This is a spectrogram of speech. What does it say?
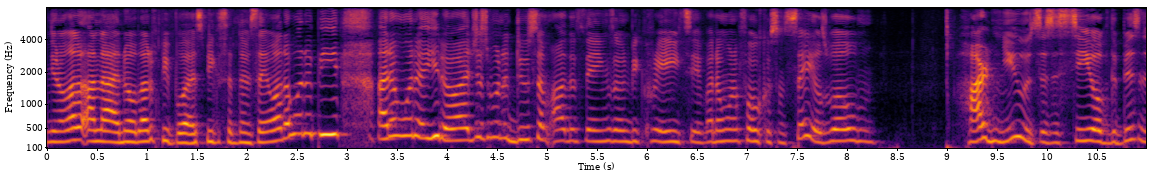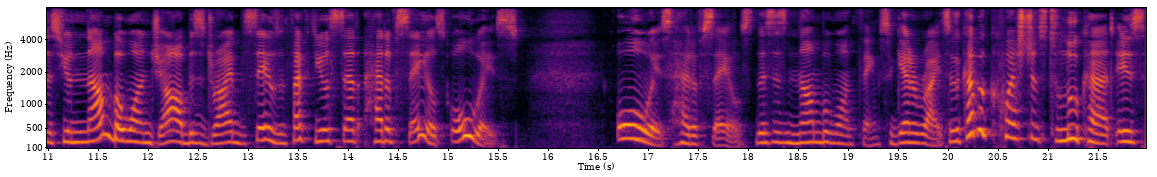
You know, of, I know a lot of people I speak sometimes say, "Oh, I don't want to be, I don't want to, you know, I just want to do some other things. I want to be creative. I don't want to focus on sales." Well, hard news as a CEO of the business, your number one job is drive the sales. In fact, you're set head of sales always. Always head of sales. This is number one thing. So get it right. So the couple of questions to look at is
